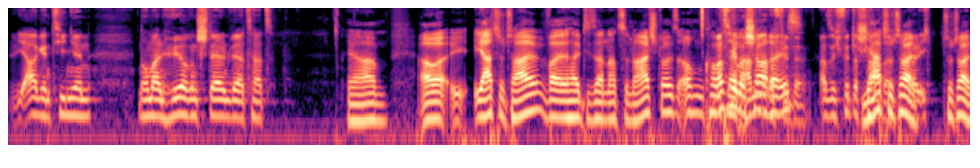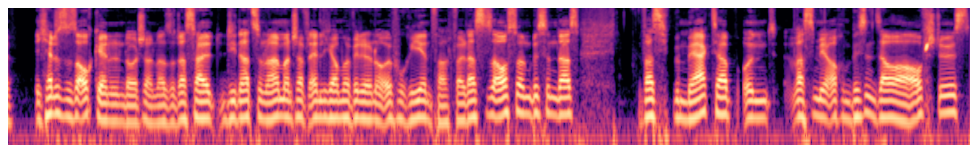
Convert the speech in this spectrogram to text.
wie Argentinien nochmal einen höheren Stellenwert hat. Ja, aber ja, total, weil halt dieser Nationalstolz auch ein komplett Was ich aber schade ist. finde. Also ich finde das Ja, schade. total, Weil ich, total. Ich hätte es auch gerne in Deutschland, also dass halt die Nationalmannschaft endlich auch mal wieder eine Euphorie entfacht, weil das ist auch so ein bisschen das, was ich bemerkt habe und was mir auch ein bisschen sauer aufstößt.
